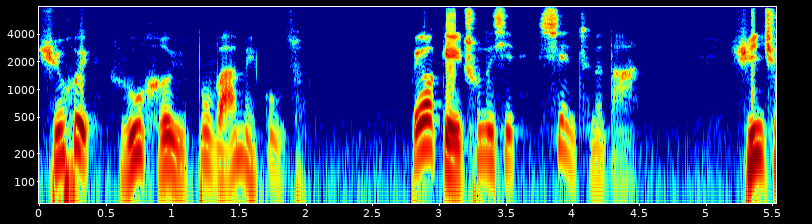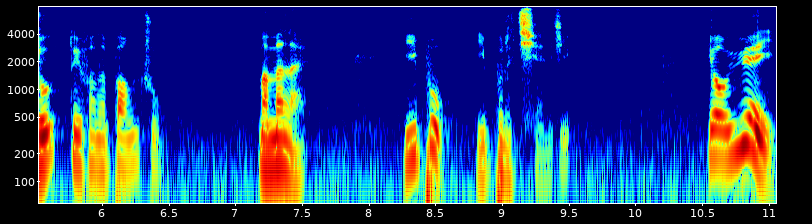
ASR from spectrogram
学会如何与不完美共存，不要给出那些现成的答案，寻求对方的帮助，慢慢来，一步一步的前进。要愿意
